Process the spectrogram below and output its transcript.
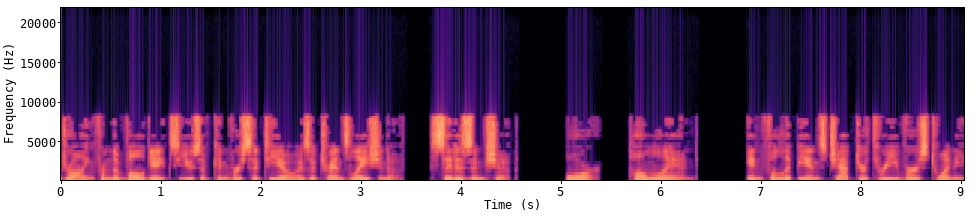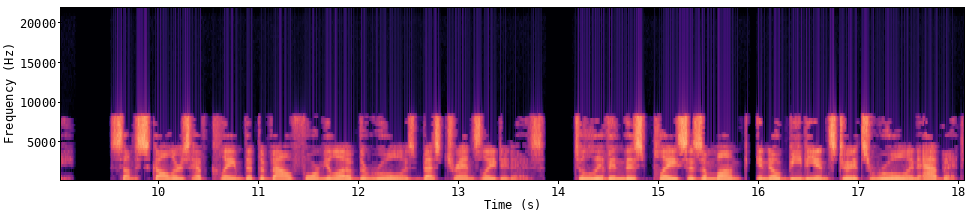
drawing from the Vulgate's use of conversatio as a translation of citizenship or homeland in Philippians chapter 3 verse 20. Some scholars have claimed that the vow formula of the rule is best translated as to live in this place as a monk, in obedience to its rule and abbot.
